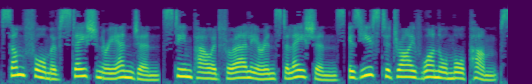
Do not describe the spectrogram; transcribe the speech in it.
some form of stationary engine steam-powered for earlier installations is used to drive one or more pumps,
